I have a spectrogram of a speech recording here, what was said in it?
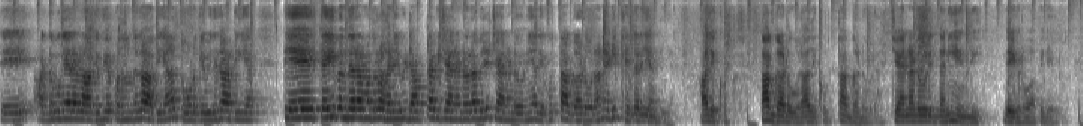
ਤੇ ਅੱਗ ਵਗੈਰਾ ਲਾ ਕੇ ਵੀ ਆਪਾਂ ਤੁਹਾਨੂੰ ਦਿਖਾਤੀ ਆ ਨਾ ਤੋੜ ਕੇ ਵੀ ਦਿਖਾਤੀ ਆ। ਤੇ ਕਈ ਬੰਦੇ ਦਾ ਮਤਲਬ ਹਲੇ ਵੀ ਡਾਕਟਰ ਵੀ ਚਾਈਨਾ ਡੋਰਾ ਵੀਰੇ ਚਾਈਨਾ ਡੋਰ ਨਹੀਂ ਆ ਦੇਖੋ ਧਾਗਾ ਡੋਰਾ ਨਾ ਜਿਹੜੀ ਖਿੱਲਰ ਜਾਂਦੀ ਆ। ਆ ਦੇਖੋ ਧਾਗਾ ਡੋਰ ਆ ਦੇਖੋ ਧਾਗਾ ਡੋਰਾ ਚਾਈਨਾ ਡੋਰ ਇਦਾਂ ਨਹੀਂ ਹੁੰਦੀ ਦੇਖ ਲਓ ਆਪੇ ਦੇਖ ਲਓ।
